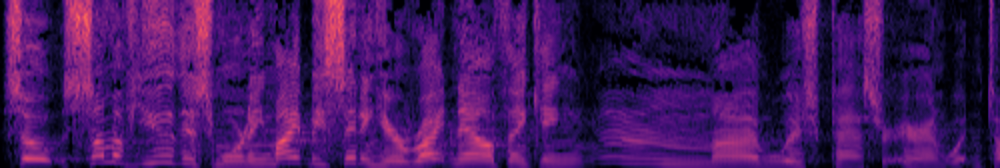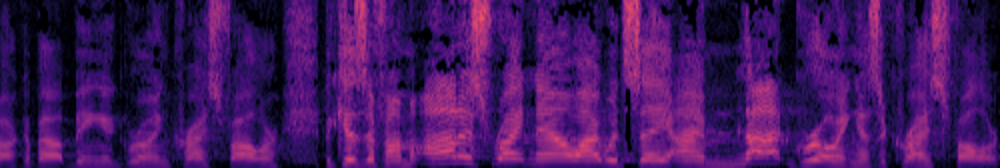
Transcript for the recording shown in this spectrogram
So, some of you this morning might be sitting here right now thinking, hmm, hmm, I wish Pastor Aaron wouldn't talk about being a growing Christ follower. Because if I'm honest right now, I would say I'm not growing as a Christ follower.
